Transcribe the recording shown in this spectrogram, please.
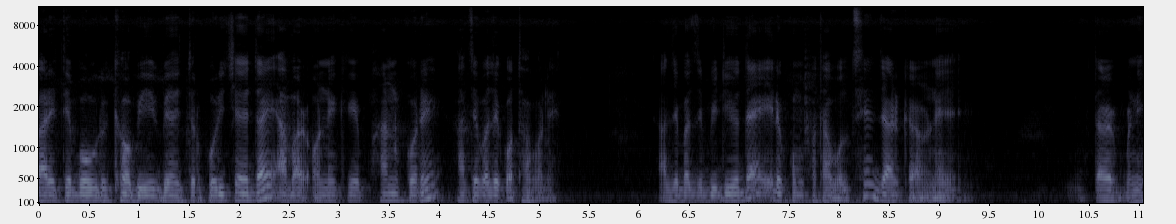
বাড়িতে বউ রেখে অবিবাহিতর পরিচয় দেয়, আবার অনেকে ফান করে আজে বাজে কথা বলে। আজে বাজে ভিডিও দেয়, এরকম কথা বলছে, যার কারণে তার মানে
